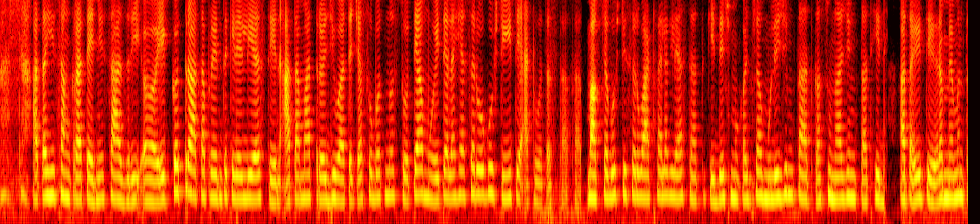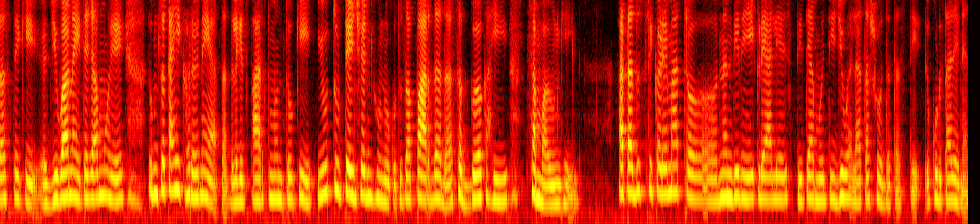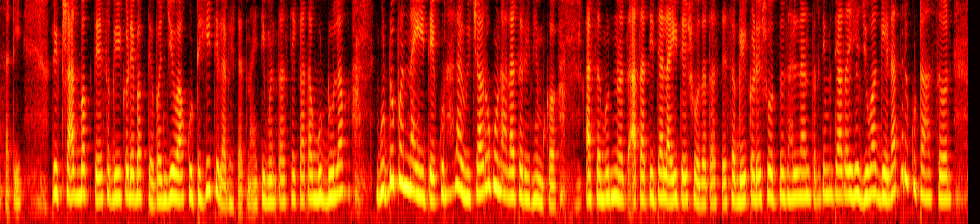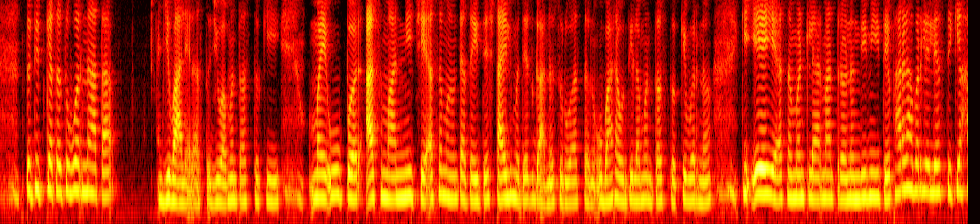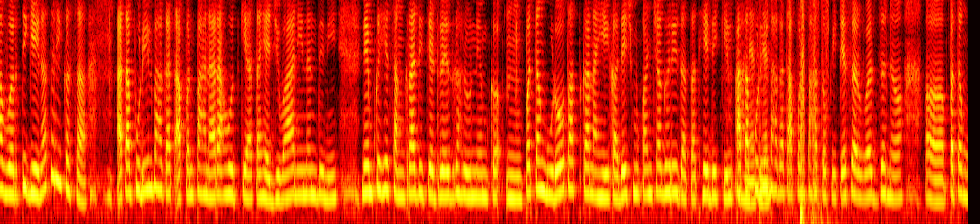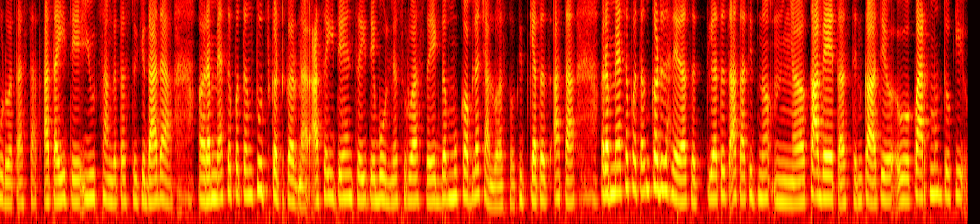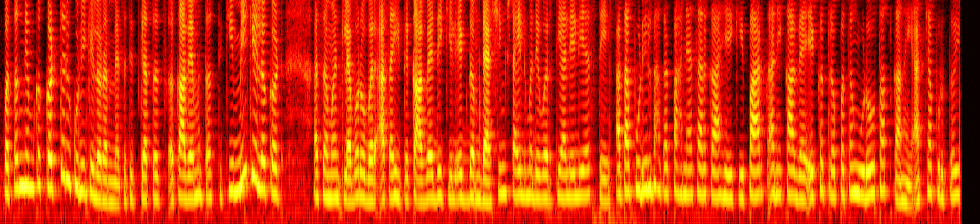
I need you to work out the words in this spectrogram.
आता ही संक्रांत त्यांनी साजरी एकत्र आतापर्यंत केलेली असते आणि आता मात्र जीवा त्याच्यासोबत नसतो. त्यामुळे त्याला ह्या सर्व गोष्टी इथे आठवत असतात. मागच्या गोष्टी सर्व आठवायला लागल्या असतात की देशमुखांच्या मुली जिंकतात का सुना जिंकतात हे आता इथे रम्या म्हणत असते की जीवा नाही त्याच्यामुळे तुमचं काही खरं नाही आता. लगेच पार्थ म्हणतो की यू तू टेन्शन घेऊ नको तुझा पारदादा सगळं काही सांभाळून घेईल. आता दुसरीकडे मात्र नंदिनी इकडे आली असती त्यामुळे ती जीवाला आता शोधत असते तो कुर्ता देण्यासाठी. रिक्षात बघते सगळीकडे बघते पण जीवा कुठेही तिला भेटत नाही. ती म्हणत असते की आता गुड्डूला गुड्डू पण नाही इथे कुणाला विचारू कुणाला तरी नेमकं? असं म्हणूनच आता ती त्याला इथे शोधत असते. सगळीकडे शोधणं झाल्यानंतर ती म्हणते आता हे जीवा गेला तरी कुठं असन? तर तितक्यातच वरनं आता जीवा आलेला असतो. जीवा म्हणतो असतो की मै ऊपर आसमान नीचे असं म्हणून त्याचं इथे स्टाईलमध्येच गाणं सुरू असतं. आणि उभा राहून तिला म्हणतो असतो की वरनं की ए ये असं म्हटल्यावर मात्र नंदिनी इथे फार घाबरलेली असते की हा वरती गेला तरी कसा? आता पुढील भागात आपण पाहणार आहोत की आता ह्या जीवा आणि नंदिनी नेमकं हे संक्रांतीचे ड्रेस घालून नेमकं पतंग उडवतात का नाही का देशमुखांच्या घरी जातात हे देखील आता पुढील भागात आपण पाहतो की ते सर्वच जण पतंग उडवत असतात. आता इथे युथ सांगत असतो की दादा रम्याचं पतंग तूच कट करणार. असं इथे यांचं इथे बोलणं सुरू असतं. एकदम मुकाबला चालू असतो. तितक्यातच आता रम्याचं पतंग कट झालेलं असतं. तितक्यातच आता तिथनं काव्या येत असते आणि का ते कार्त पार्थ म्हणतो की पतंग नेमकं कट तरी कुणी केलं रम्याचं? तितक्यातच काव्या म्हणत असते की मी केलं कट? असं म्हटल्याबरोबर आता इथे काव्या देखील एकदम डॅशिंग स्टाईलमध्ये वरती आलेली असते. आता पुढील भागात पाहण्यासारखं आहे की पार्थ आणि काव्या एकत्र पतंग उडवतात का नाही? आजच्या पुरतं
